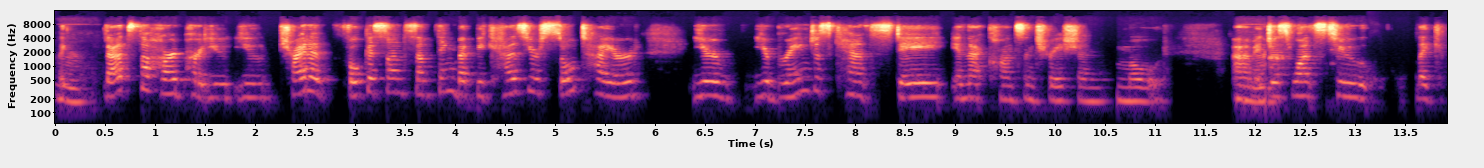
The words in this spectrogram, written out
like mm. that's the hard part you you try to focus on something but because you're so tired your your brain just can't stay in that concentration mode. Um, mm-hmm. it just wants to like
